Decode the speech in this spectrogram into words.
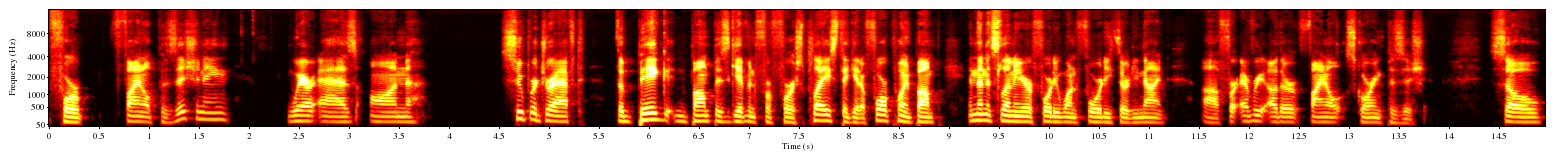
for final positioning. Whereas on Super Draft, the big bump is given for first place. They get a four point bump, and then it's linear 41, 40, 39 uh, for every other final scoring position. So,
